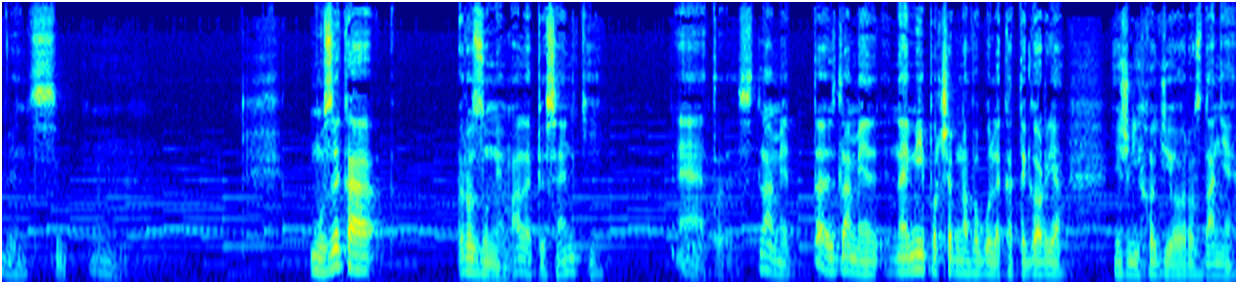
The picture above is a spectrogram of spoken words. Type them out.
Więc mm. muzyka rozumiem, ale piosenki nie, to jest dla mnie to jest dla mnie najmniej potrzebna w ogóle kategoria, jeżeli chodzi o rozdanie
